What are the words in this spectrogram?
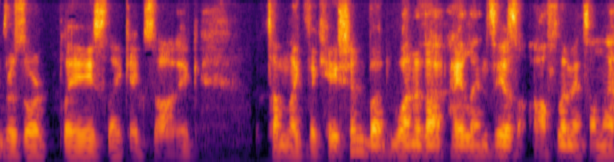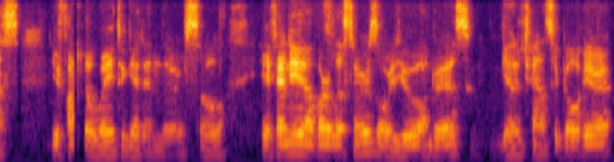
resort place, like exotic, some like vacation. But one of the islands is off limits unless you find a way to get in there. So if any of our listeners or you, Andreas, get a chance to go here,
